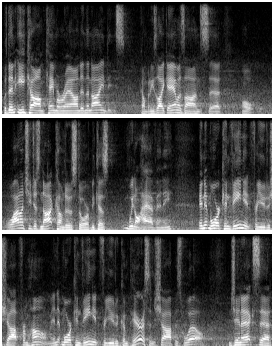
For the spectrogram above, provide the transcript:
But then e com came around in the 90s. Companies like Amazon said, well, why don't you just not come to a store because we don't have any? Isn't it more convenient for you to shop from home? Isn't it more convenient for you to comparison shop as well? Gen X said,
